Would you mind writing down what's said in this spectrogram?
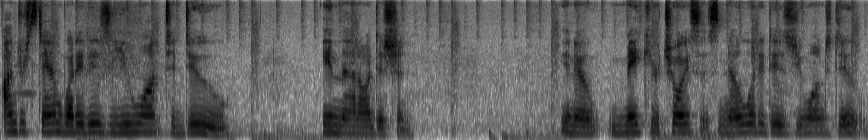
understand what it is you want to do in that audition. You know, make your choices. Know what it is you want to do.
